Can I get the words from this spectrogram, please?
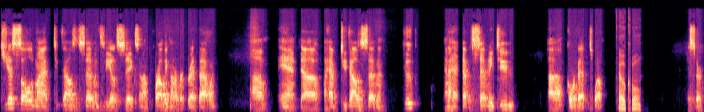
just sold my 2007 Z06, and I'm probably going to regret that one. Um, and uh, I have a 2007 Coupe, and I have a 72 uh, Corvette as well. Oh, cool. Yes, sir.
